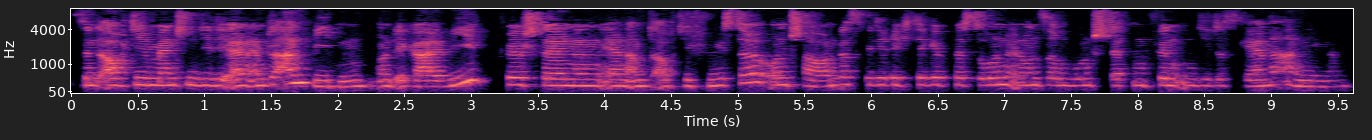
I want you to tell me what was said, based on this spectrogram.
sind auch die Menschen, die die Ehrenämter anbieten. Und egal wie, wir stellen ein Ehrenamt auf die Füße und schauen, dass wir die richtige Person in unseren Wohnstätten finden, die das gerne annehmen.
